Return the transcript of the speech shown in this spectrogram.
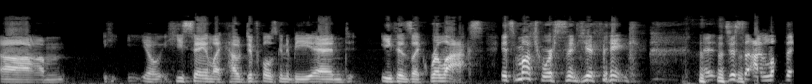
um, he, you know he's saying like how difficult it's going to be, and Ethan's like, relax, it's much worse than you think. Just I love the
